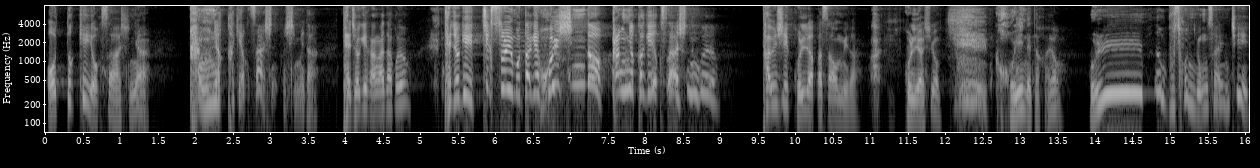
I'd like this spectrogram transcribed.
어떻게 역사하시냐? 강력하게 역사하시는 것입니다. 대적이 강하다고요? 대적이 찍소리 못하게 훨씬 더 강력하게 역사하시는 거예요. 다윗이 골리앗과 싸웁니다. 골리앗이요. 거인에다가요. 얼마나 무서운 용사인지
